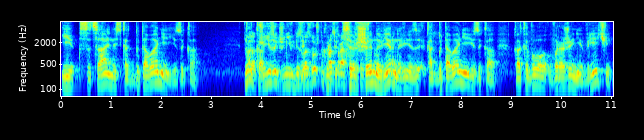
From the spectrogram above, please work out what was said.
и социальность как бытование языка. Ну как, да, язык же не в безвоздушном как, пространстве. Совершенно верно, как бытование языка, как его выражение в речи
